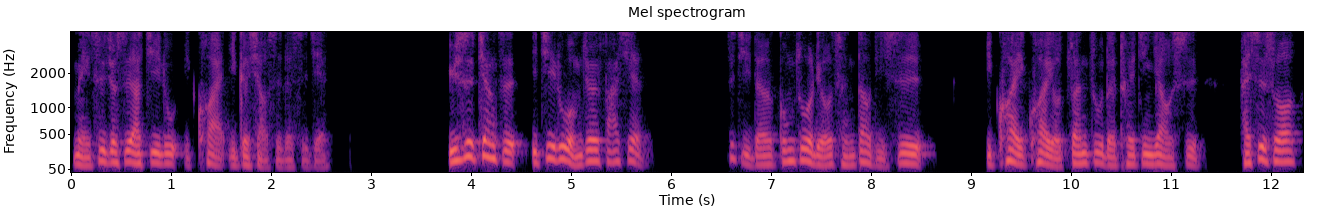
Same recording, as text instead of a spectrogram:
每次就是要记录一块一个小时的时间。于是这样子一记录，我们就会发现自己的工作流程到底是。一块一块有专注的推进要事，还是说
